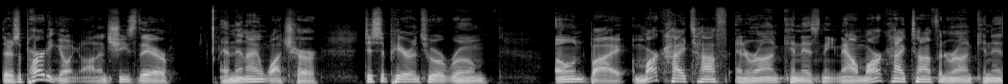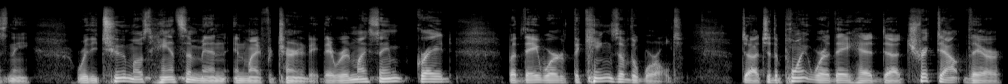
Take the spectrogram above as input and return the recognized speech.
there's a party going on, and she's there. And then I watch her disappear into a room owned by Mark Hytoff and Ron Kinesny. Now, Mark Hytoff and Ron Kinesny were the two most handsome men in my fraternity. They were in my same grade, but they were the kings of the world uh, to the point where they had uh, tricked out their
